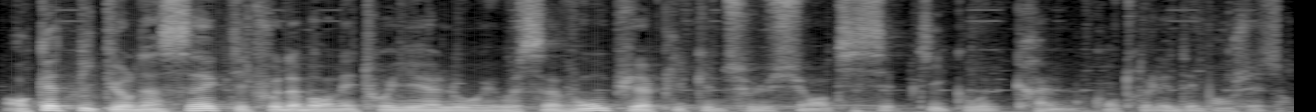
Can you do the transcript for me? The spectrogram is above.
En cas de piqûre d'insectes, il faut d'abord nettoyer à l'eau et au savon, puis appliquer une solution antiseptique ou une crème contre les démangeaisons.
